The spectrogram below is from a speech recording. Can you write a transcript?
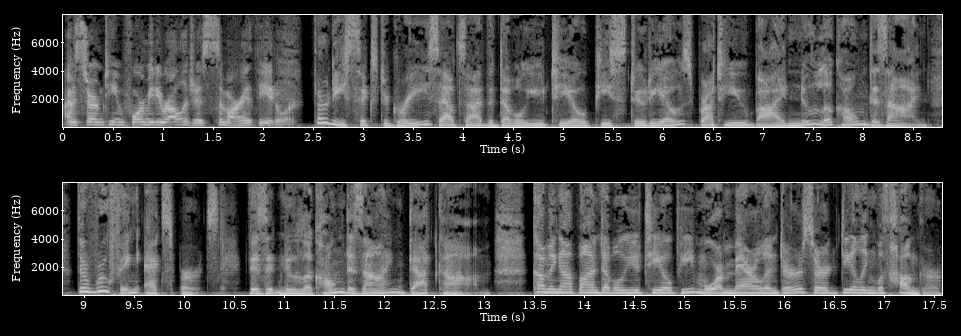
I'm Storm Team 4 meteorologist Samara Theodore. 36 degrees outside the WTOP studios, brought to you by New Look Home Design, the roofing experts. Visit newlookhomedesign.com. Coming up on WTOP, more Marylanders are dealing with hunger.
